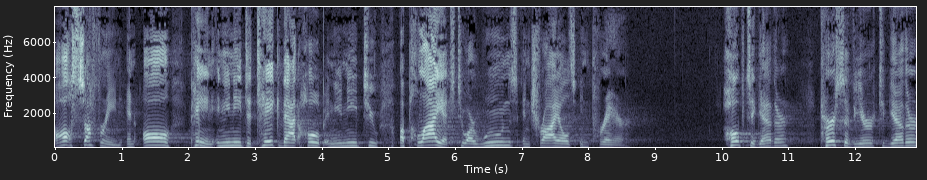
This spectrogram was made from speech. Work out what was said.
all suffering and all pain. And you need to take that hope and you need to apply it to our wounds and trials in prayer. Hope together, persevere together,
